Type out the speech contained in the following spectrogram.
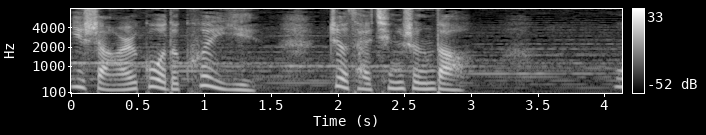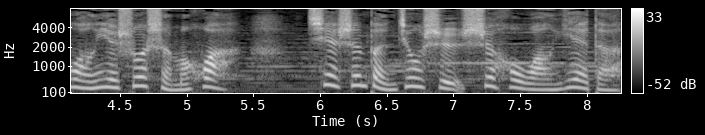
一闪而过的愧意。这才轻声道：“王爷说什么话？妾身本就是侍候王爷的。”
